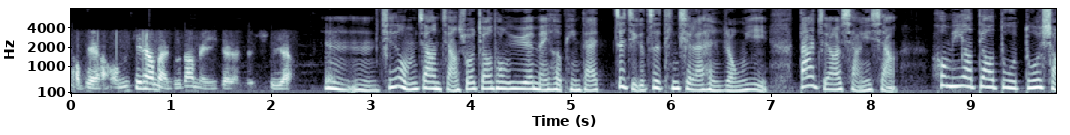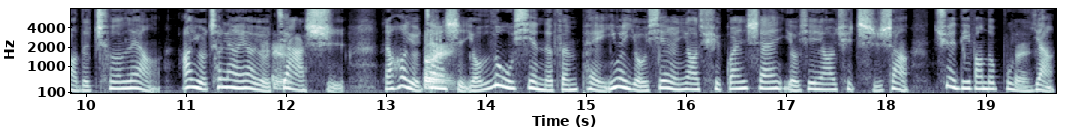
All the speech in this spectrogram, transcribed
调配好，我们尽量满足到每一个人的需要。嗯嗯，其实我们这样讲说，交通预约媒合平台这几个字听起来很容易，大家只要想一想，后面要调度多少的车辆啊，有车辆要有驾驶，然后有驾驶有路线的分配，因为有些人要去关山，有些人要去池上，去的地方都不一样。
